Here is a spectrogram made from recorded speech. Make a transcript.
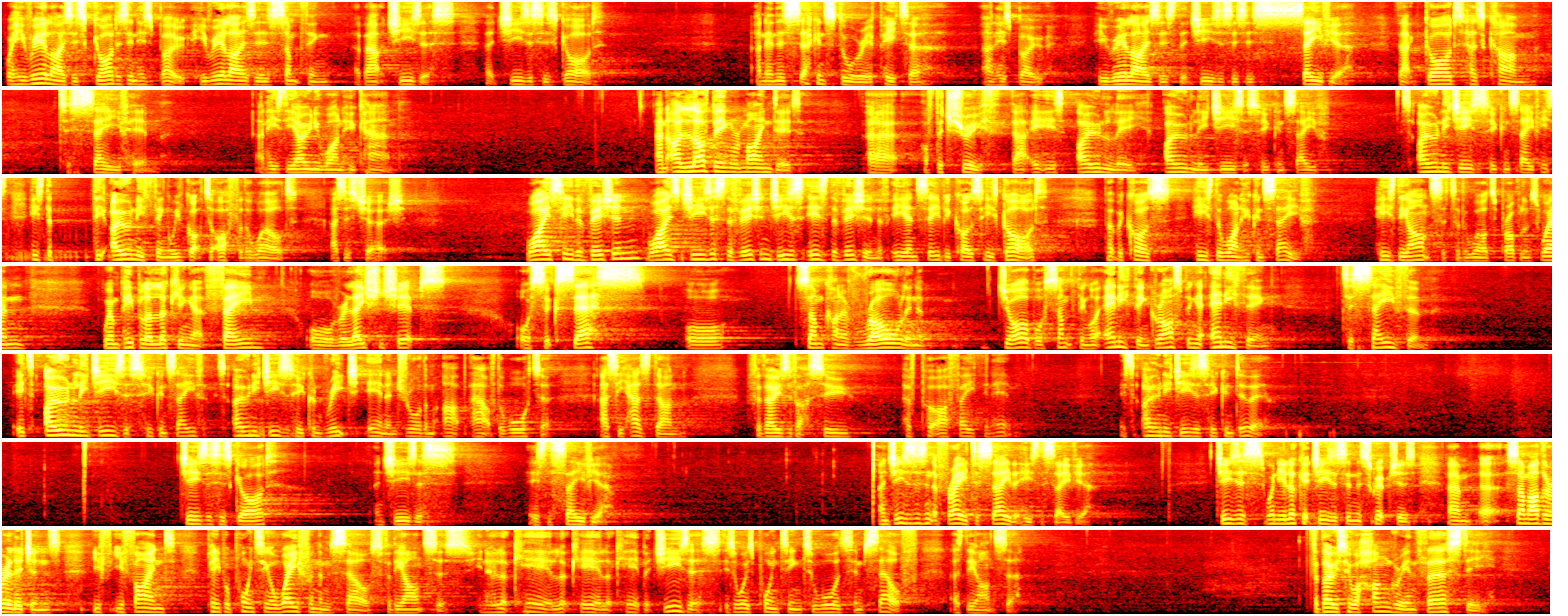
where he realizes God is in his boat. He realizes something about Jesus, that Jesus is God. And in this second story of Peter and his boat, he realizes that Jesus is his Savior, that God has come to save him, and he's the only one who can. And I love being reminded uh, of the truth that it is only, only Jesus who can save. It's only Jesus who can save. He's, he's the, the only thing we've got to offer the world as His church. Why is He the vision? Why is Jesus the vision? Jesus is the vision of ENC because He's God, but because He's the one who can save. He's the answer to the world's problems. When, when people are looking at fame or relationships or success or some kind of role in a job or something or anything, grasping at anything to save them. It's only Jesus who can save them. It's only Jesus who can reach in and draw them up out of the water, as he has done for those of us who have put our faith in him. It's only Jesus who can do it. Jesus is God, and Jesus is the Savior. And Jesus isn't afraid to say that he's the Savior. Jesus, when you look at Jesus in the scriptures, um, uh, some other religions, you, you find people pointing away from themselves for the answers. You know, look here, look here, look here. But Jesus is always pointing towards himself as the answer. For those who are hungry and thirsty,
